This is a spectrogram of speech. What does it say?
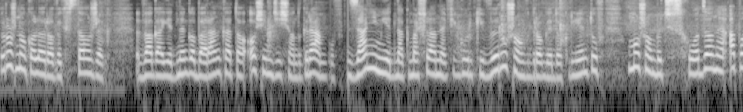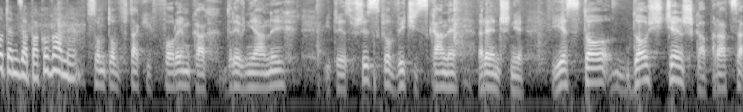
różnokolorowych wstążek. Waga jednego baranka to 80 gramów. Zanim jednak maślane figurki wyruszą w drogę do klientów, muszą być schłodzone, a potem zapakowane. Są to w takich foremkach drewnianych i to jest wszystko wyciskane ręcznie. Jest to dość ciężka praca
